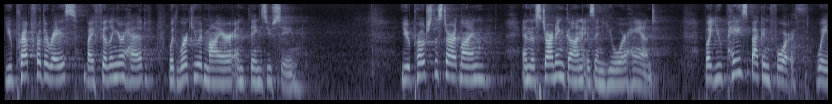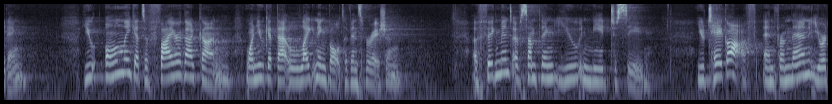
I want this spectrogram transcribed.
You prep for the race by filling your head with work you admire and things you see. You approach the start line, and the starting gun is in your hand but you pace back and forth, waiting. You only get to fire that gun when you get that lightning bolt of inspiration, a figment of something you need to see. You take off, and from then you're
